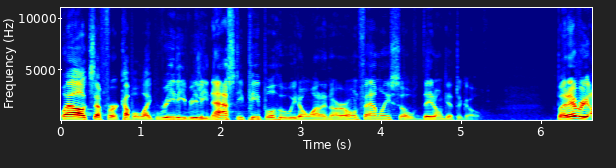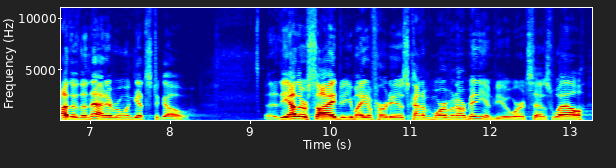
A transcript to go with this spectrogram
well, except for a couple like really, really nasty people who we don't want in our own family, so they don't get to go. But every other than that, everyone gets to go. The other side you might have heard is kind of more of an Arminian view where it says, well,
